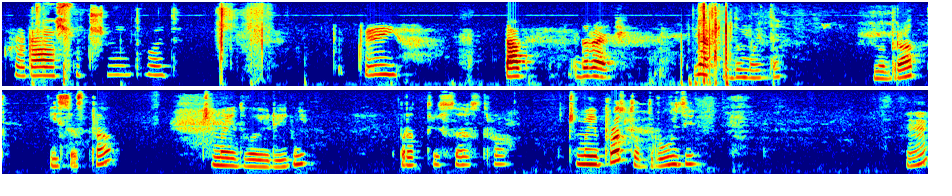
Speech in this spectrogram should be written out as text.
красочний, давайте. Такий. Так, до речі, як ви думаєте? Ми брат і сестра? Чи ми двоюрідні? Брат і сестра? Чи ми просто друзі? М?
